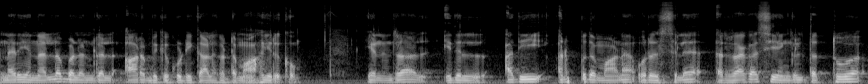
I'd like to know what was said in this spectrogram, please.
நிறைய நல்ல பலன்கள் ஆரம்பிக்கக்கூடிய காலகட்டமாக இருக்கும். ஏனென்றால் இதில் அதி அற்புதமான ஒரு சில ரகசியங்கள் தத்துவ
